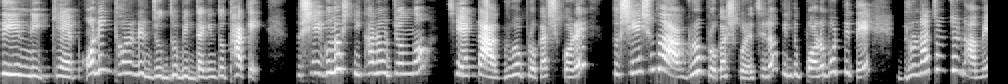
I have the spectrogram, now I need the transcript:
তীর নিক্ষেপ, অনেক ধরনের যুদ্ধবিদ্যা কিন্তু থাকে। তো সেগুলো শেখানোর জন্য সে একটা আগ্রহ প্রকাশ করে তো সে শুধু আগ্রহ প্রকাশ করেছিল, কিন্তু পরবর্তীতে দ্রোণাচার্য নামে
